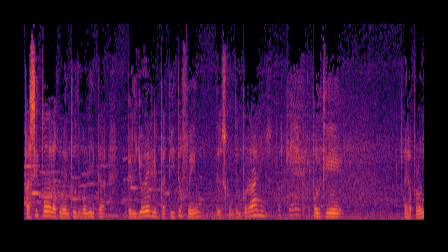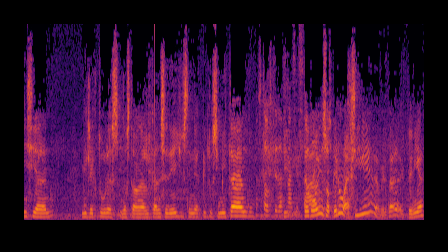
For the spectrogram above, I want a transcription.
pasé toda la juventud bonita pero yo era el patito feo de los contemporáneos. ¿Por qué? Porque era provinciano, mis lecturas no estaban al alcance de ellos, tenía que irlos imitando. No está usted Todo eso, pero así era, ¿verdad? Tenía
